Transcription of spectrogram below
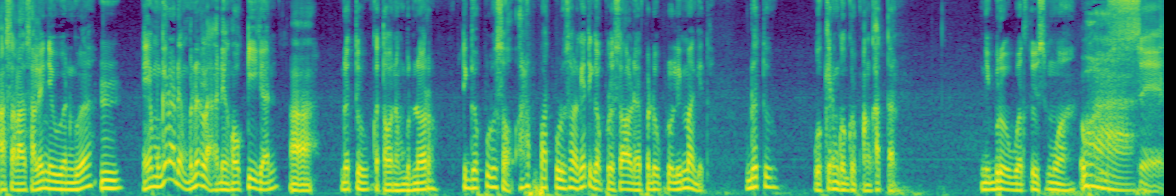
asal-asalin jawaban gue Hmm. ya mungkin ada yang bener lah ada yang hoki kan Ah, udah tuh ketahuan yang bener 30 soal apa 40 soal kayak 30 soal deh apa 25 gitu udah tuh gue kirim ke grup angkatan nih bro buat lu semua Wah. Buset.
